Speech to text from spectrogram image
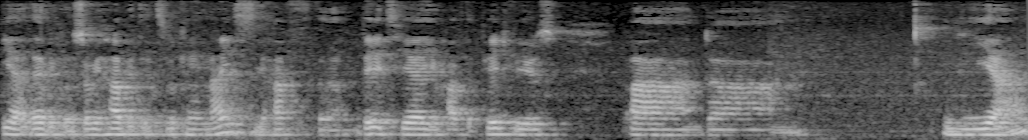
Yeah, there we go. So we have it. It's looking nice. You have the date here. You have the page views, and um, yeah,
